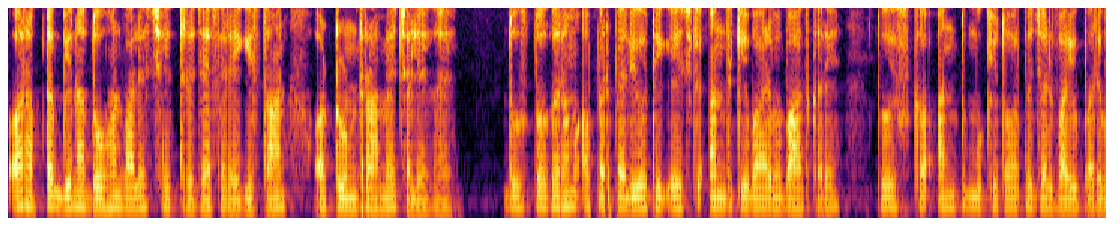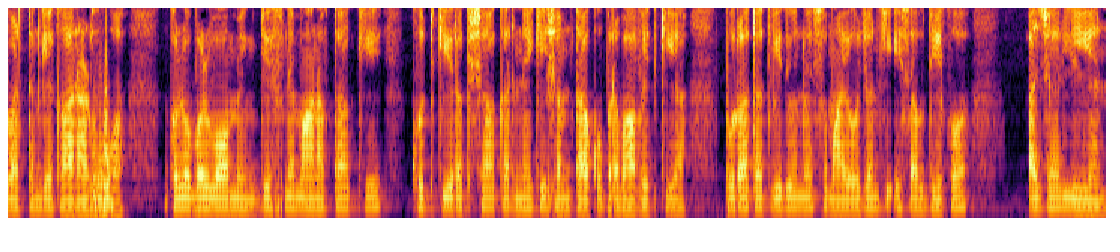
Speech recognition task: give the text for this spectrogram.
और अब तक बिना दोहन वाले क्षेत्र जैसे रेगिस्तान और टुंड्रा में चले गए। दोस्तों, अगर हम अपर पैलियोथिक एज के अंत के बारे में बात करें तो इसका अंत मुख्य तौर पर जलवायु परिवर्तन के कारण हुआ। ग्लोबल वार्मिंग, जिसने मानवता की, खुद की रक्षा करने की क्षमता को प्रभावित किया। पुरातत्वविदों ने समायोजन की इस अवधि को अजालियन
